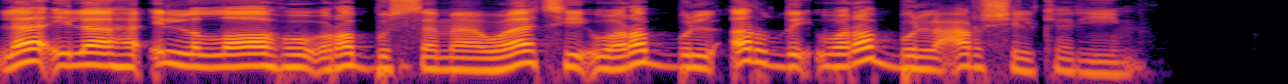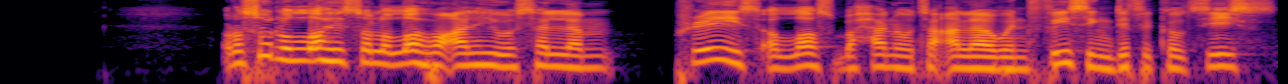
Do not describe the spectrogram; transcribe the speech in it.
لا إله إلا الله رب السماوات ورب الأرض ورب العرش الكريم رسول الله صلى الله عليه وسلم praised Allah subhanahu wa ta'ala when facing difficulties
